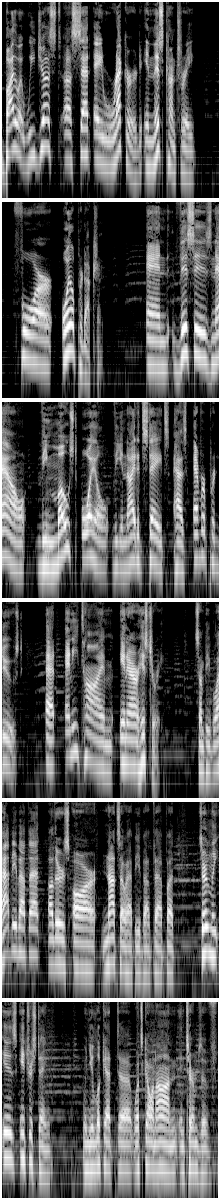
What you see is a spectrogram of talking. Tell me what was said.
by the way, we just uh, set a record in this country for oil production. And this is now the most oil the United States has ever produced at any time in our history. Some people are happy about that, others are not so happy about that, but certainly is interesting when you look at uh, what's going on in terms of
